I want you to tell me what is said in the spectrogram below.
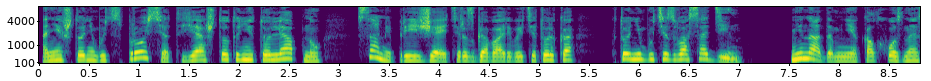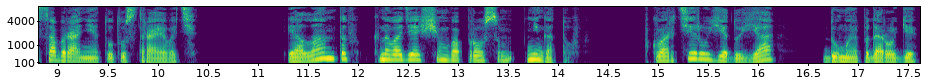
Они что-нибудь спросят, я что-то не то ляпну, сами приезжайте, разговаривайте, только кто-нибудь из вас один. Не надо мне колхозное собрание тут устраивать и Алантов к наводящим вопросам не готов. В квартиру еду я, думая по дороге.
